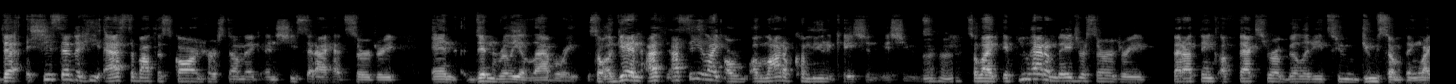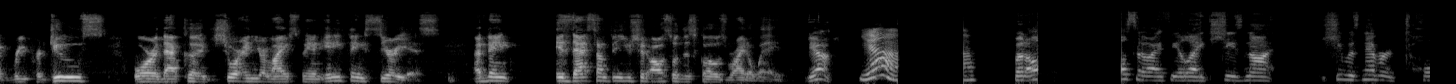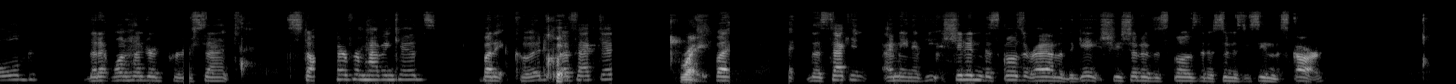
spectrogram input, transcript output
that she said that he asked about the scar in her stomach and she said I had surgery and didn't really elaborate so again I, I see like a, a lot of communication issues Mhm. so like if you had a major surgery that I think affects your ability to do something like reproduce or that could shorten your lifespan, anything serious, I think is that something you should also disclose right away. Yeah. Yeah. But also, I feel like she's not, she was never told that it 100% stopped her from having kids, but it could, Could. affect it. Right. But the second, I mean, if you, she didn't disclose it right out of the gate, she should have disclosed it as soon as you seen the scar.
